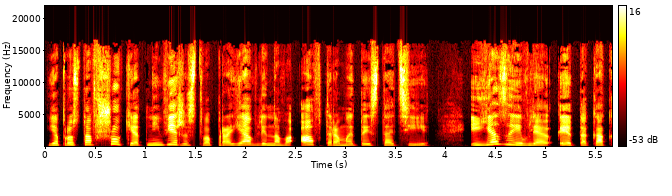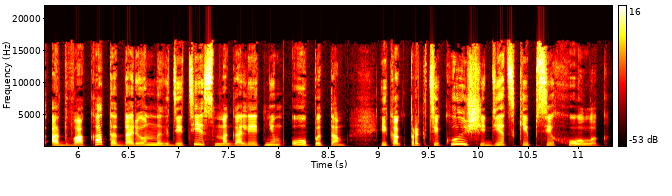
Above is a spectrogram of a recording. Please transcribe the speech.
Я просто в шоке от невежества, проявленного автором этой статьи. И я заявляю это как адвокат одаренных детей с многолетним опытом и как практикующий детский психолог.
